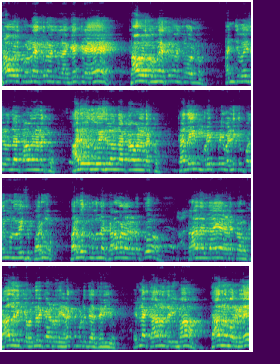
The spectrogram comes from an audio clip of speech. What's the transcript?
காவலுக்கு ஒண்ணு எத்தனை வயசுல நான் கேட்கிறேன்? காவலுக்கு ஒண்ணு எத்தனை வயசுல வரணும்? அஞ்சு வயசுல வந்தா காவல் நடக்கும். அறுபது வயசுல வந்தா காவல் நடக்கும். கதையின் முறைப்படி வள்ளிக்கு பதிமூணு வயசு பருவம். பருவத்துல வந்தா காவலா நடக்கும். காதல் தாயா நடக்கும் காதலிக்க வந்திருக்கான்றது எனக்கு மட்டும் தான் தெரியும். என்ன காரணம் தெரியுமா? காரணம் அவர்களே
